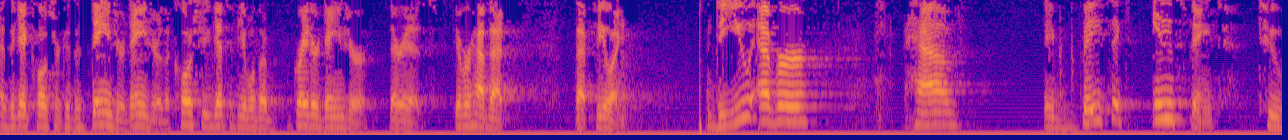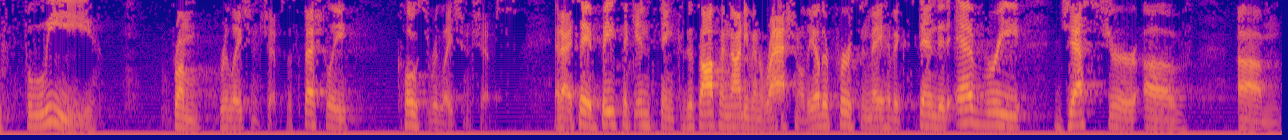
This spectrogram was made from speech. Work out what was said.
as I get closer because it's danger, danger. The closer you get to people, the greater danger there is. You ever have that, that feeling? Do you ever have a basic instinct to flee from relationships, especially close relationships. And I say a basic instinct because it's often not even rational. The other person may have extended every gesture of um,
